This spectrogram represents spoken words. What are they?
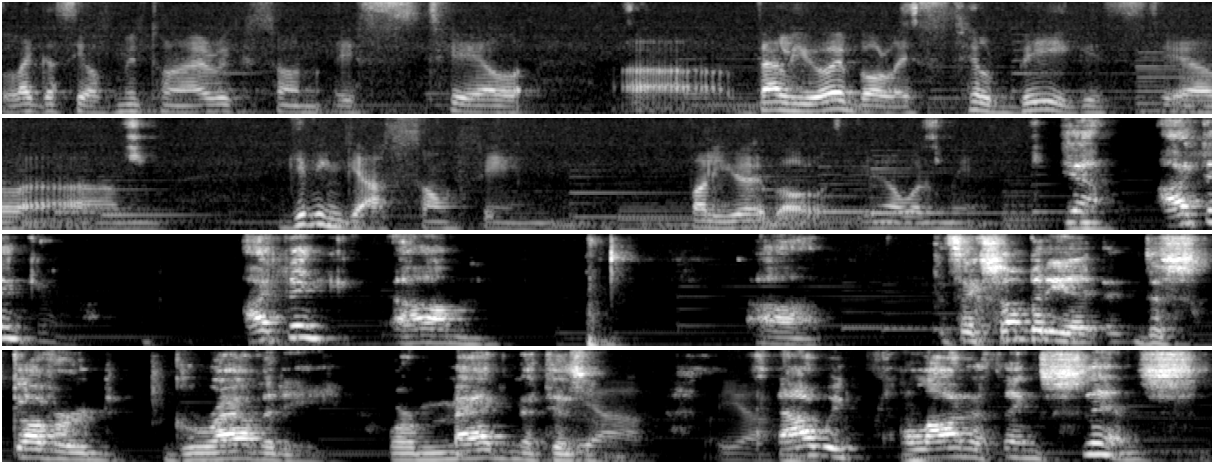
legacy of Milton Erickson is still uh, valuable, is still big, it's still um, giving us something valuable. You know what I mean? Yeah, I think, I think um, uh, it's like somebody uh, discovered gravity or magnetism. Yeah, yeah, Now we've done a lot of things since,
